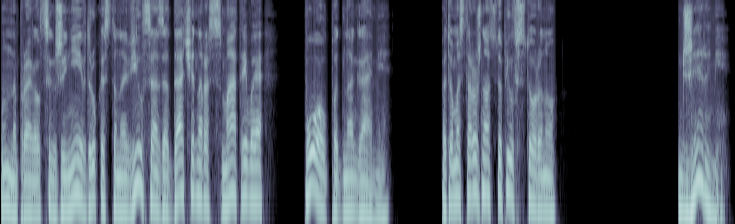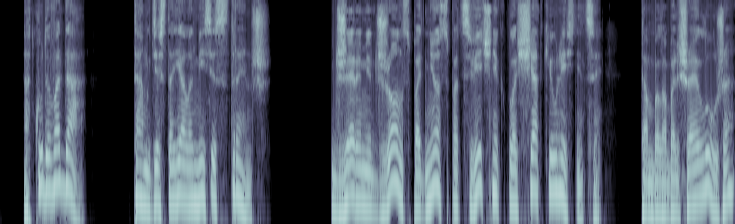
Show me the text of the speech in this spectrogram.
Он направился к жене и вдруг остановился, озадаченно рассматривая пол под ногами. Потом осторожно отступил в сторону. «Джереми, откуда вода? Там, где стояла миссис Стрэндж». Джереми Джонс поднес подсвечник к площадке у лестницы. Там была большая лужа.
